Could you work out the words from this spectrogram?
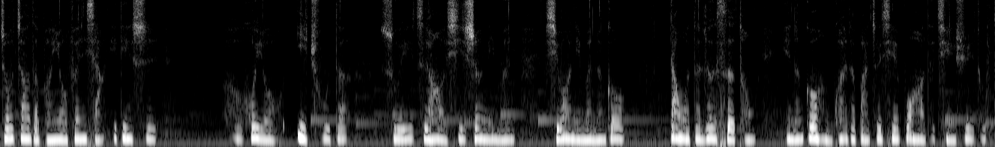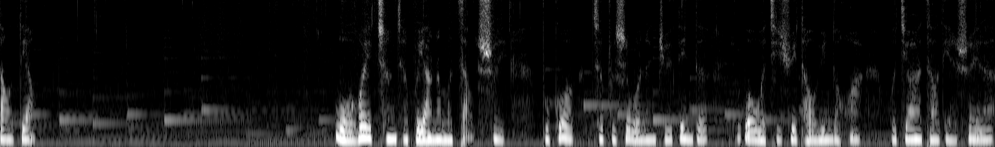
周遭的朋友分享，一定是呃会有益处的，所以只好牺牲你们，希望你们能够当我的垃圾桶，也能够很快的把这些不好的情绪都倒掉。我会撑着不要那么早睡，不过这不是我能决定的。如果我继续头晕的话，我就要早点睡了。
